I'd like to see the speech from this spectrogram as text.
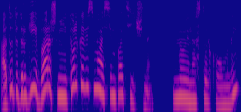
а тут и другие барышни не только весьма симпатичны, но и настолько умны.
